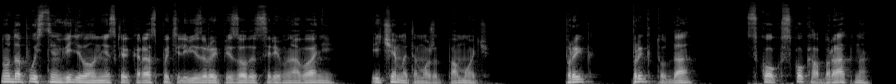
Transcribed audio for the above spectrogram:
Ну, допустим, видел он несколько раз по телевизору эпизоды соревнований, и чем это может помочь? Прыг, прыг туда, скок, скок обратно,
